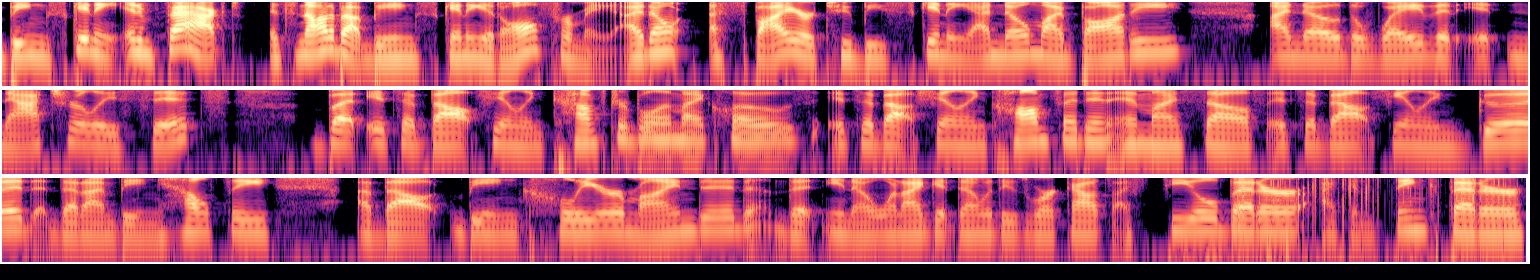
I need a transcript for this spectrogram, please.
being skinny. In fact, it's not about being skinny at all for me. I don't aspire to be skinny. I know my body, I know the way that it naturally sits, but it's about feeling comfortable in my clothes. It's about feeling confident in myself. It's about feeling good that I'm being healthy, about being clear minded that, you know, when I get done with these workouts, I feel better. I can think better.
